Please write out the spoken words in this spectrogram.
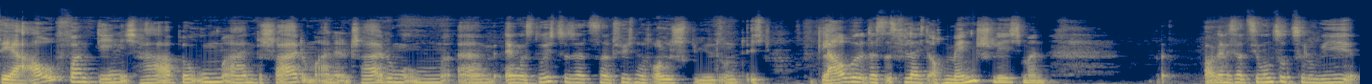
der Aufwand, den ich habe, um einen Bescheid, um eine Entscheidung, um ähm, irgendwas durchzusetzen, natürlich eine Rolle spielt. Und ich glaube, das ist vielleicht auch menschlich. Man, Organisationssoziologie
